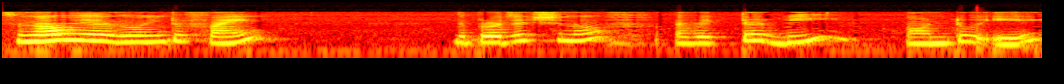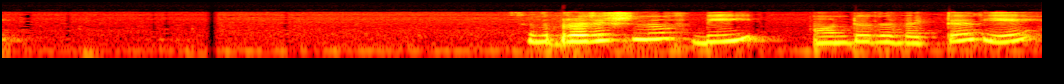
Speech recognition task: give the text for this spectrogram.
So now we are going to find the projection of a vector b onto A. So the projection of b onto the vector A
